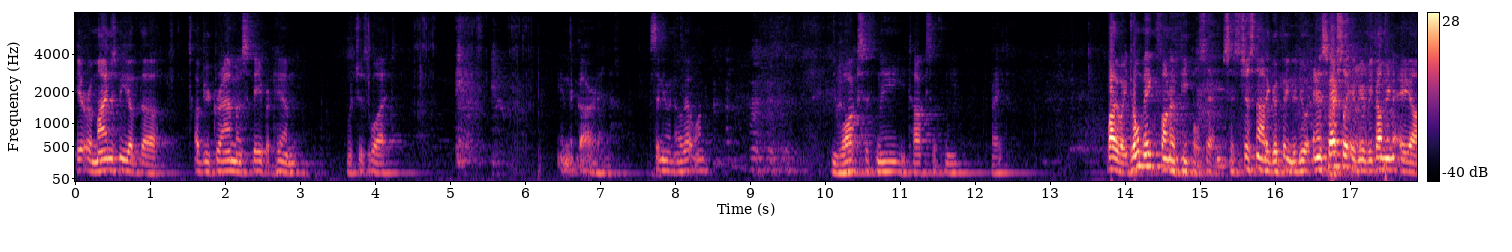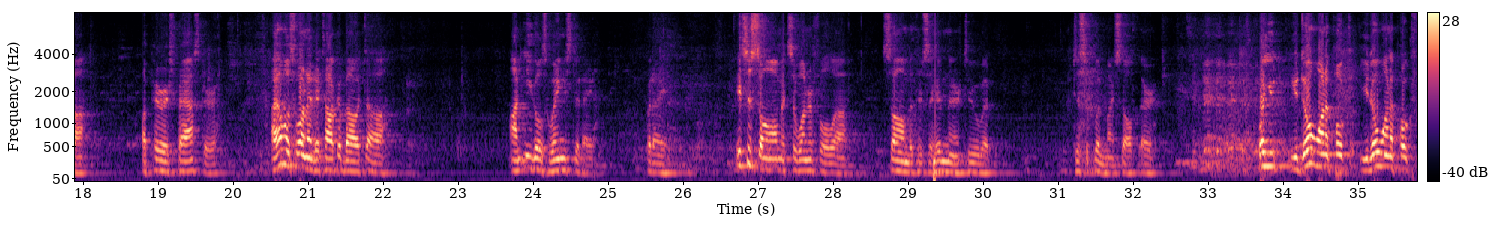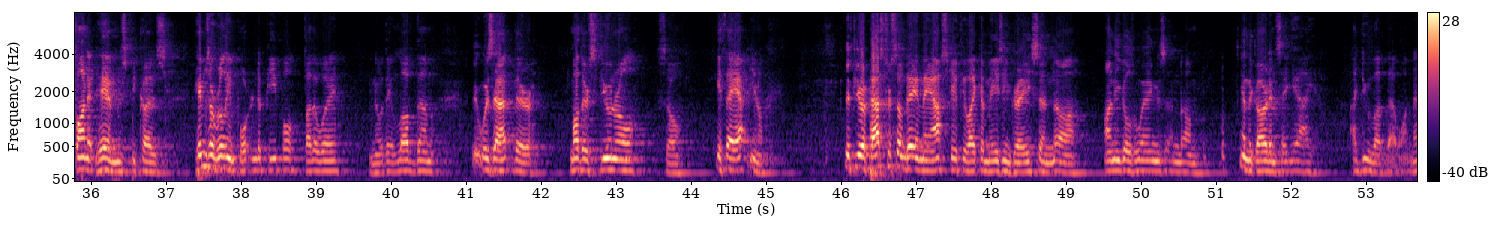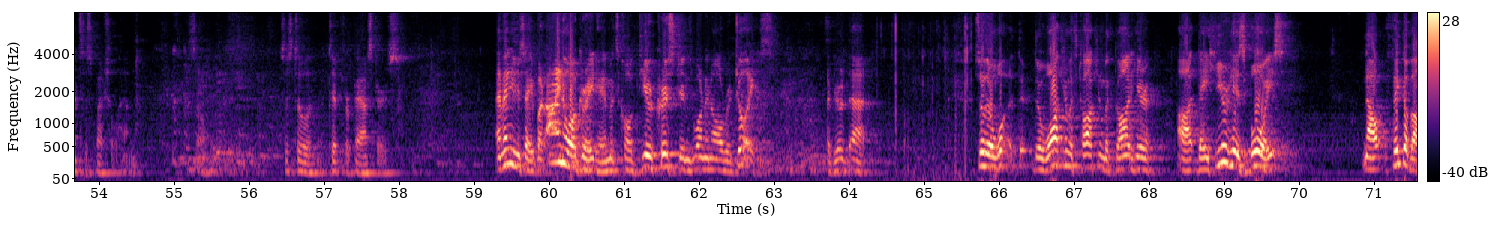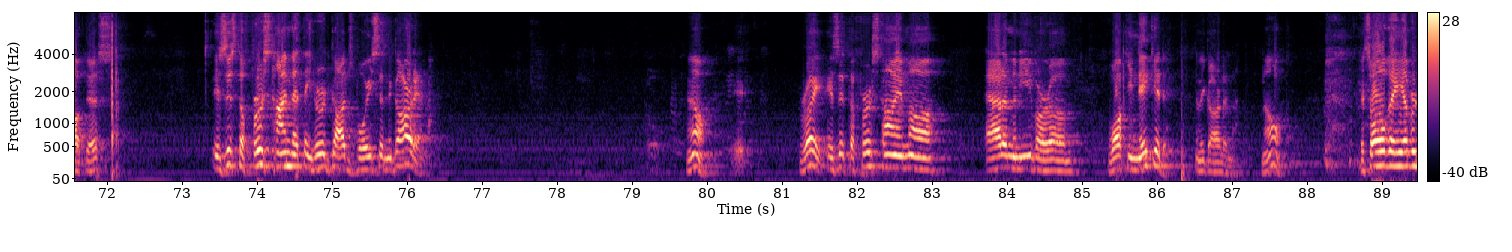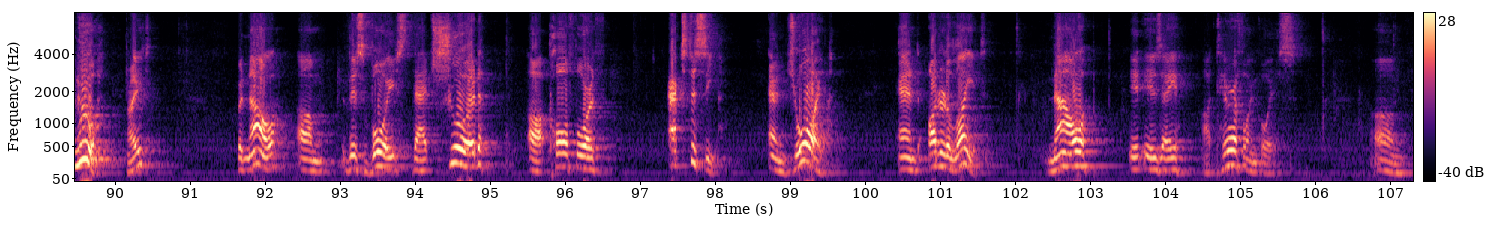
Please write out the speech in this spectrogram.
it reminds me of, the, of your grandma's favorite hymn, which is what? In the garden. Does anyone know that one? He walks with me, he talks with me, right? By the way, don't make fun of people's hymns. It's just not a good thing to do. And especially if you're becoming a, uh, a parish pastor. I almost wanted to talk about uh, On Eagle's Wings today, but I, it's a psalm. It's a wonderful uh, psalm, but there's a hymn there too, but discipline myself there. Well, you, you don't want to poke you don't want to poke fun at hymns because hymns are really important to people. By the way, you know they love them. It was at their mother's funeral, so if they you know if you're a pastor someday and they ask you if you like Amazing Grace and uh, On Eagle's Wings and um, In the Garden, say yeah, I, I do love that one. That's a special hymn. So just a tip for pastors. And then you say, but I know a great hymn. It's called Dear Christians, One and All Rejoice. Have you heard that? So they're, they're walking with, talking with God here. Uh, they hear his voice. Now, think about this. Is this the first time that they heard God's voice in the garden? No. right. Is it the first time uh, Adam and Eve are um, walking naked in the garden? No. It's all they ever knew, right? But now, um, this voice that should uh, call forth ecstasy and joy and utter delight, now it is a, a terrifying voice. Um,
